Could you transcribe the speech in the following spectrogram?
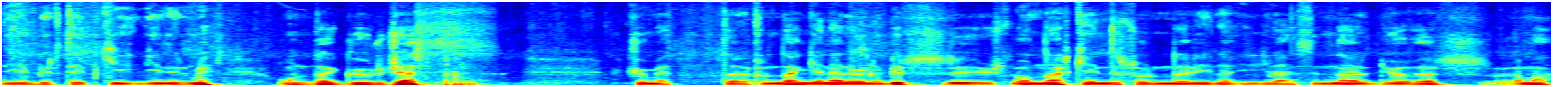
diye bir tepki gelir mi? Onu da göreceğiz. Hükümet tarafından genel öyle bir e, onlar kendi sorunlarıyla ilgilensinler diyorlar ama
